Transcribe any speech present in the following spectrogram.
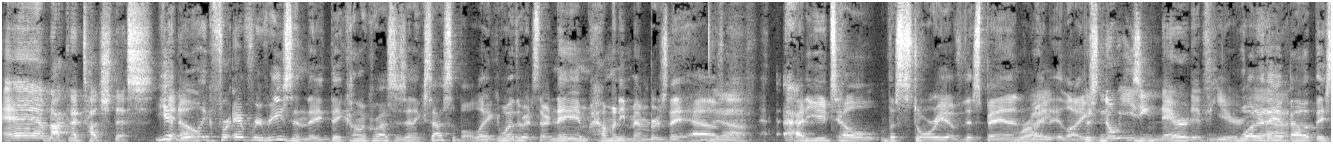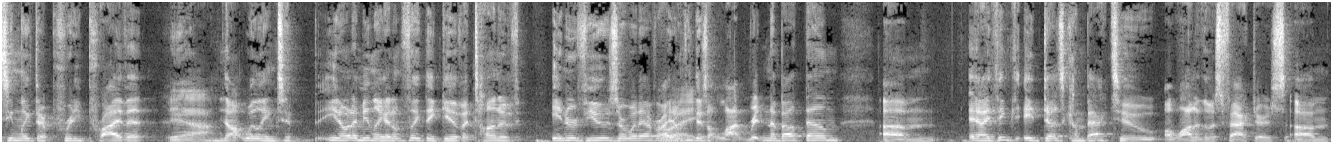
eh, I'm not going to touch this. Yeah, you know? well, like for every reason, they, they come across as inaccessible. Like whether it's their name, how many members they have, Yeah. how do you tell the story of this band? right. When, like, There's no easy narrative here. what are they about? They seem like they're pretty private, Yeah. not willing to. You know what I mean? Like I don't feel like they give a ton of interviews or whatever. I don't think there's a lot written about them. Um, and I think it does come back to a lot of those factors. Um,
